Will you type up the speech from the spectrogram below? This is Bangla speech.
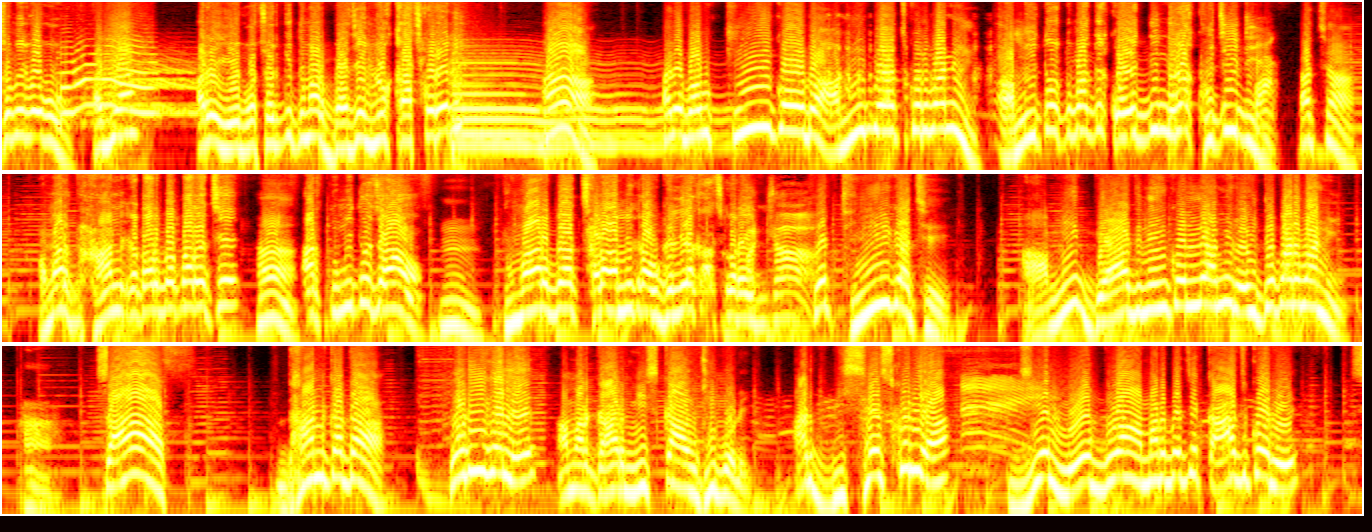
সমীর বাবু। আজ্ঞা? আরে এ বছর কি তোমার ব্যাজের লোক কাজ করে নি হ্যাঁ। আরে বাবু কি করো আমি ব্যাচ করবানি। আমি তো তোমাকে কয়েকদিন ধরে খুঁজি দি আচ্ছা। আমার ধান কাটার ব্যাপার আছে। হ্যাঁ। আর তুমি তো যাও। তোমার ব্যাজ ছাড়া আমি কাউকে লিয়ে কাজ করাই। সে ঠিক আছে। আমি ব্যাজ নেই করলে আমি রইতে পারবানি। হ্যাঁ। চাষ ধান কাটা পড়ি গেলে আমার গার মিসকা উঠি পড়ে। আর বিশেষ করিয়া যে লোকগুলো আমার বেঁচে কাজ করে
